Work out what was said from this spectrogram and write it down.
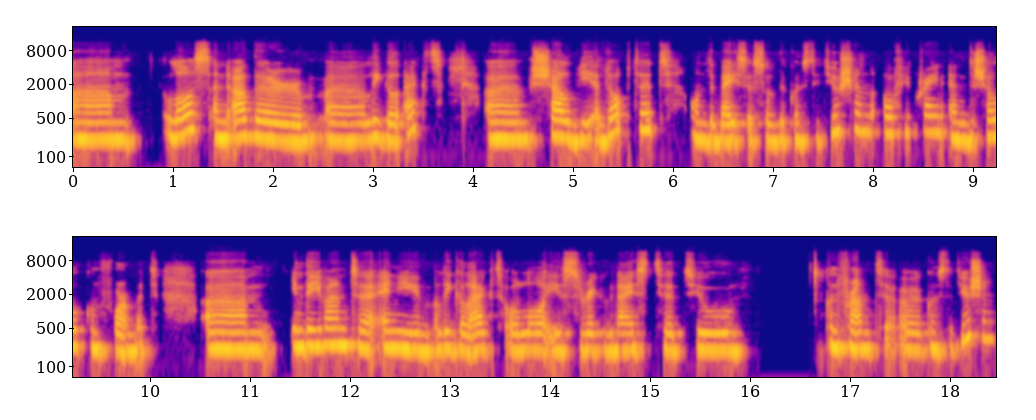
Um, laws and other uh, legal acts um, shall be adopted on the basis of the constitution of Ukraine and shall conform it. Um, in the event uh, any legal act or law is recognized to confront uh, constitution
